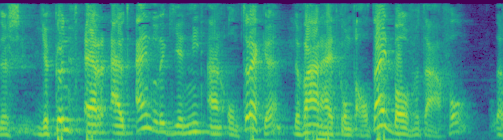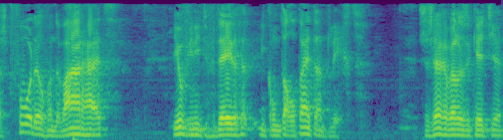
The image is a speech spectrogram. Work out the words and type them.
Dus je kunt er uiteindelijk je niet aan onttrekken. De waarheid komt altijd boven tafel. Dat is het voordeel van de waarheid. Die hoef je niet te verdedigen, die komt altijd aan het licht. Ze zeggen wel eens een keertje:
